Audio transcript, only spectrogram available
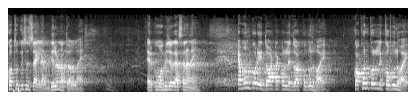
কত কিছু চাইলাম, দিল না তো আল্লাহ? এরকম অভিযোগ আছে না নাই? কেমন করে দোয়াটা করলে দোয়া কবুল হয়? কখন করলে কবুল হয়?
